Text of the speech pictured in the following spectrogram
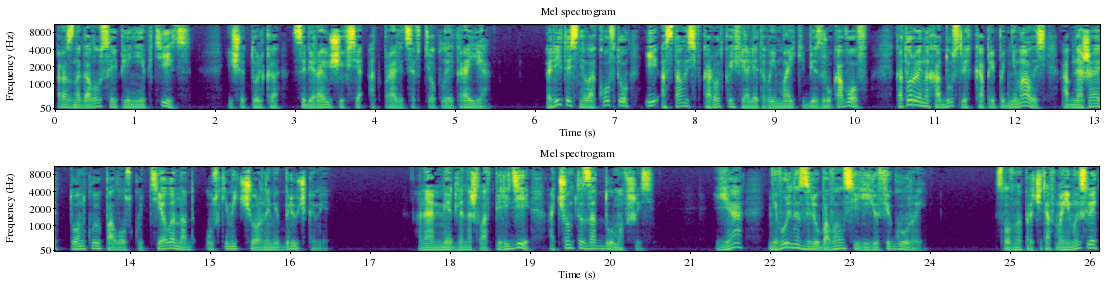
разноголосое пение птиц, еще только собирающихся отправиться в теплые края. Рита сняла кофту и осталась в короткой фиолетовой майке без рукавов, которая на ходу слегка приподнималась, обнажая тонкую полоску тела над узкими черными брючками. Она медленно шла впереди, о чем-то задумавшись. Я невольно залюбовался ее фигурой. Словно прочитав мои мысли,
